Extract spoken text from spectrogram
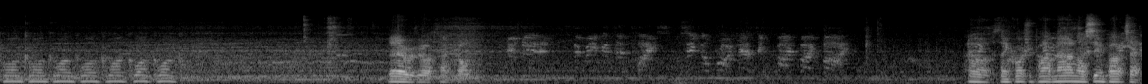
come on, come on, come on, come on, come on, come on, come on. There we go, thank God. Oh, thank you for watching part 9, I'll see you in part 10.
